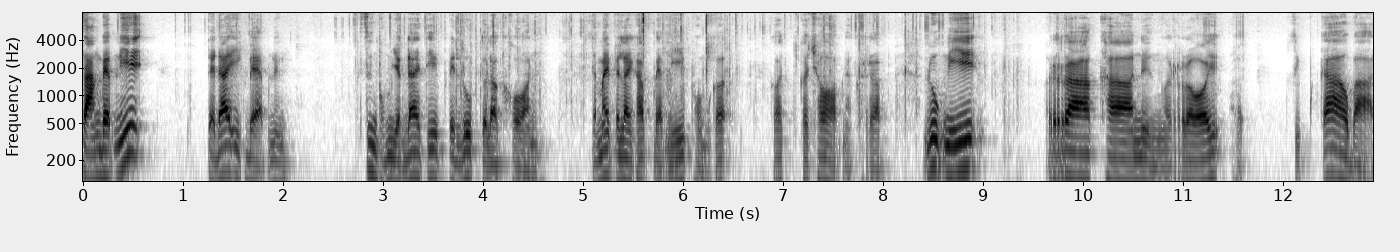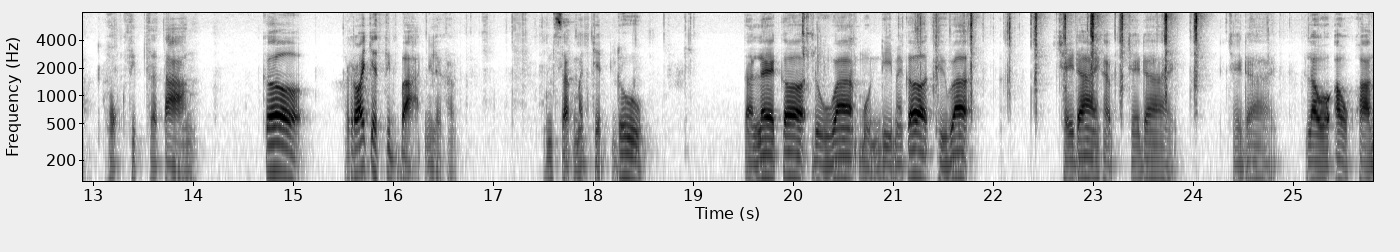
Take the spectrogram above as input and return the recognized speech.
สั่งแบบนี้แต่ได้อีกแบบหนึ่งซึ่งผมอยากได้ที่เป็นรูปตัวละคร แต่ไม่เป็นไรครับ แบบนี้ผมก็ก็ก็ชอบนะครับ ลูกนี้ราคา 169 บาท 60 สตางค์ก็ 170 บาทนี่แหละครับ ผมสักมา 7 รูปตอนแรกก็ดูว่าหมุนดีไหมก็ถือว่าใช้ได้ครับใช้ได้ใช้ได้ เราเอาความ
